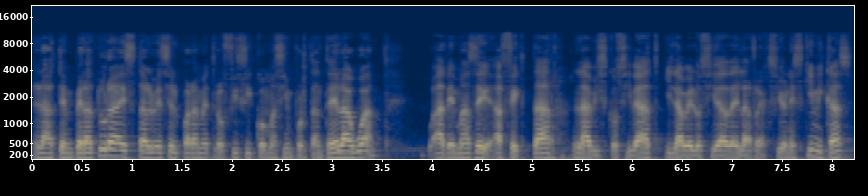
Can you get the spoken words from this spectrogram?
La temperatura es tal vez el parámetro físico más importante del agua, además de afectar la viscosidad y la velocidad de las reacciones químicas,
